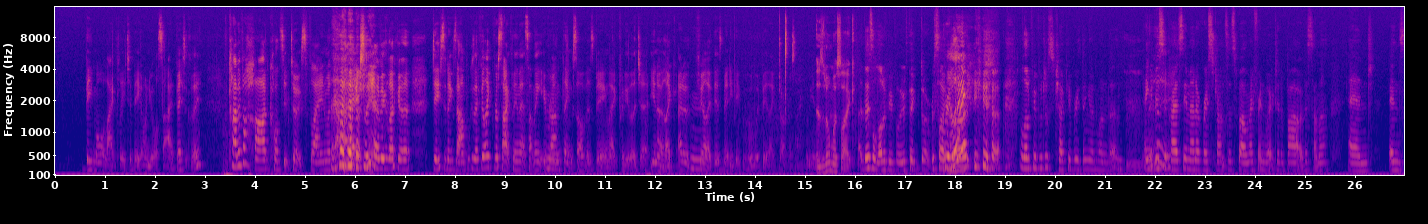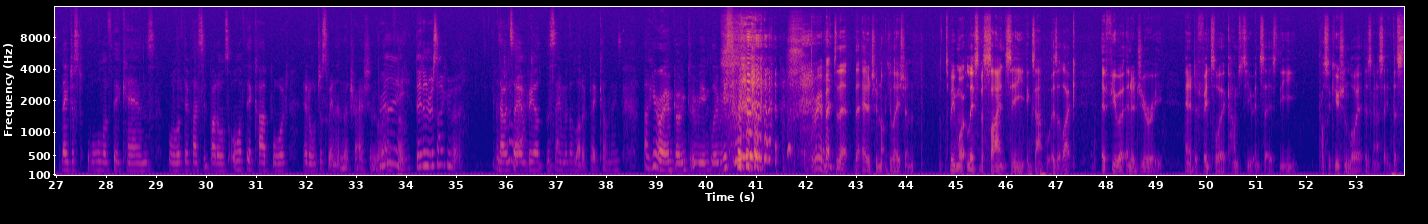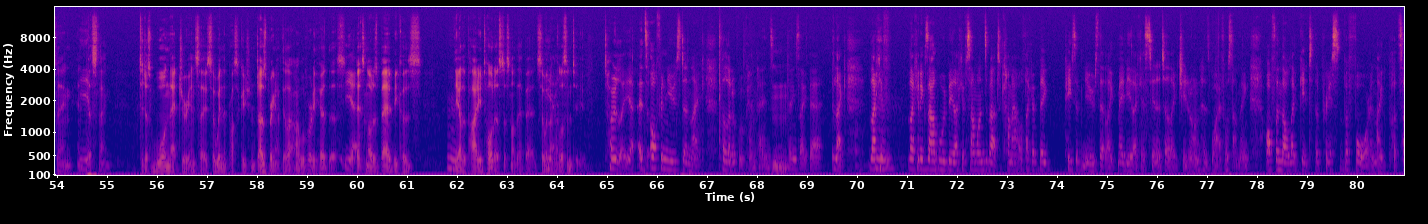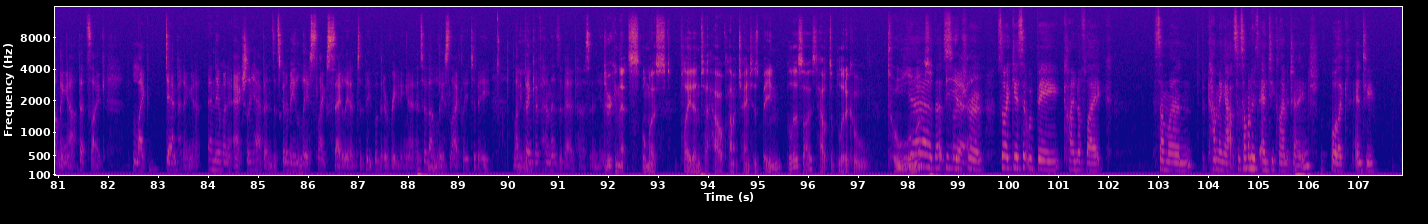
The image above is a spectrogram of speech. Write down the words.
be more likely to be on your side basically kind of a hard concept to explain without like, actually having like a decent example because i feel like recycling that's something everyone thinks of as being like pretty legit you know like i don't feel Mm. like there's many people who would be like don't recycle you know Is it almost like There's a lot of people who think don't recycle. Really? yeah. A lot of people just chuck everything in one bin. mm, And you'd be surprised the amount of restaurants as well. My friend worked at a bar over summer and and they just all of their cans, all of their plastic bottles, all of their cardboard, it all just went in the trash in the landfill. Really? They didn't recycle it. And I would say it would be a, the same with a lot of big companies. Oh, here I am going doomy and gloomy. to bring it back to that, that attitude inoculation, to be more less of a sciencey example, is it like if you were in a jury and a defense lawyer comes to you and says the prosecution lawyer is going to say this thing and Yeah. this thing, to just warn that jury and say, so when the prosecution does bring it up, they're like, oh, we've already heard this. Yeah. It's not as bad because Mm. the other party told us it's not that bad, so we're not going to listen to you. Totally, yeah. It's often used in like political campaigns and Mm. things like that. Like, like if Mm. like an example would be like if someone's about to come out with like a big piece of news that like maybe like a senator like cheated on his wife or something. Often they'll like get to the press before and like put something out that's like like dampening it and then when it actually happens it's going to be less like salient to the people that are reading it and so they're mm. less likely to be like Yeah. think of him as a bad person you know Do you reckon that's almost played into how climate change has been politicized? How it's a political tool Yeah, almost? that's so Yeah. true. So I guess it would be kind of like someone coming out. So someone who's anti climate change or like anti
